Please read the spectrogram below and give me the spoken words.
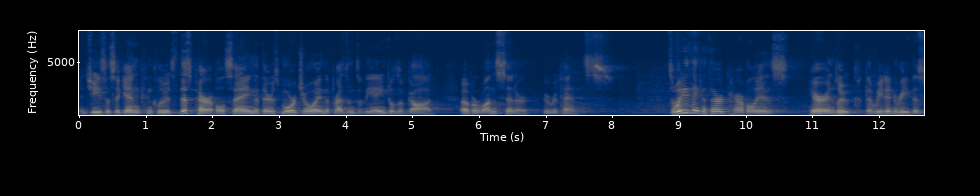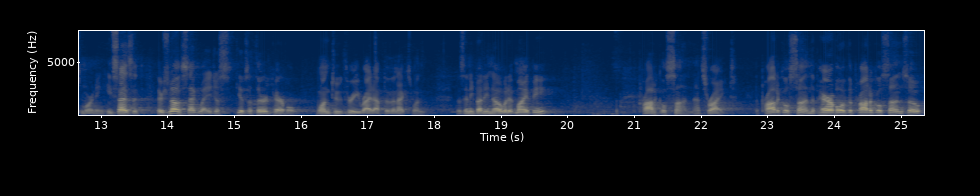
And Jesus again concludes this parable saying that there is more joy in the presence of the angels of God over one sinner who repents. So, what do you think the third parable is here in Luke that we didn't read this morning? He says that there's no segue, he just gives a third parable one, two, three, right after the next one. Does anybody know what it might be? The prodigal son, that's right. The prodigal son, the parable of the prodigal son. So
